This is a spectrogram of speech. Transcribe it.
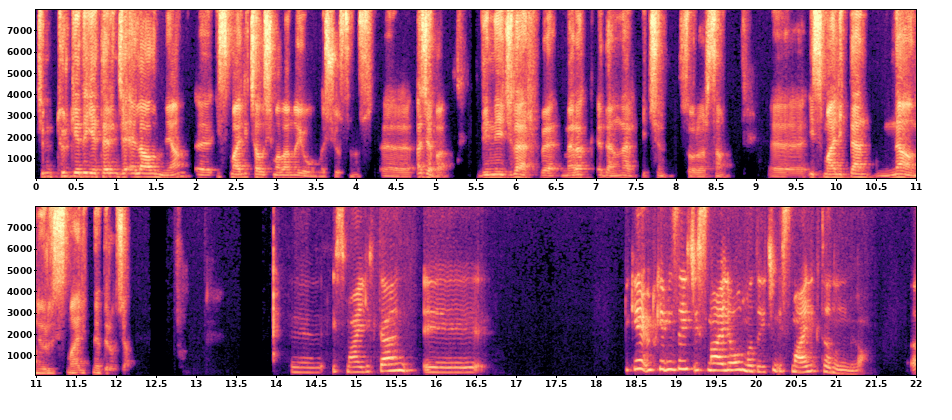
Şimdi Türkiye'de yeterince ele alınmayan e, İsmail'i çalışmalarına yoğunlaşıyorsunuz. E, acaba dinleyiciler ve merak edenler için sorarsam, e, İsmaillikten ne anlıyoruz? İsmaillik nedir hocam? E, İsmaillikten e, bir kere ülkemizde hiç İsmaili olmadığı için İsmaillik tanınmıyor. Ee,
